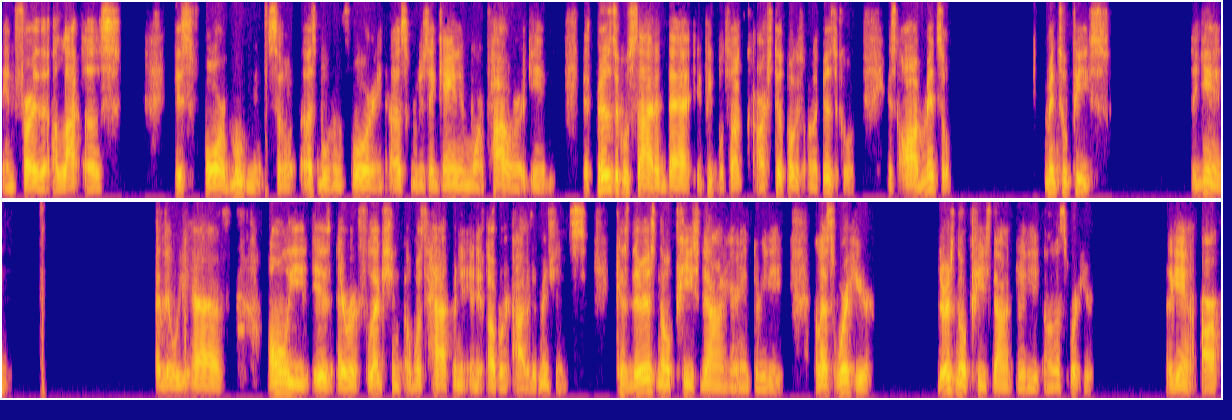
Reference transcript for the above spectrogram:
and further allot us this forward movement. So us moving forward and us just gaining more power again. The physical side of that, if people talk are still focused on the physical, it's all mental, mental peace. Again, and that we have only is a reflection of what's happening in the upper and outer dimensions. Because there is no peace down here in 3D unless we're here. There is no peace down in 3D unless we're here. Again, are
